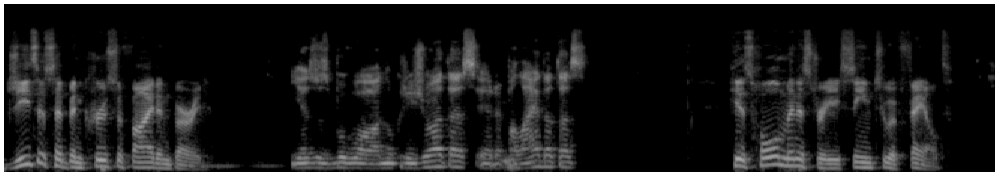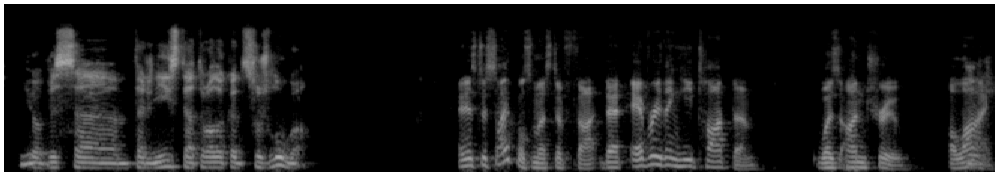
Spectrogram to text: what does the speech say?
Jesus had been crucified and buried. Jėzus buvo nukryžiuotas ir palaidotas, His whole ministry seemed to have failed. jo visa tarnystė atrodo, kad sužlugo. And his disciples must have thought that everything he taught them was untrue, a lie.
